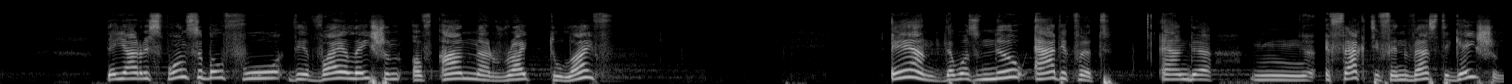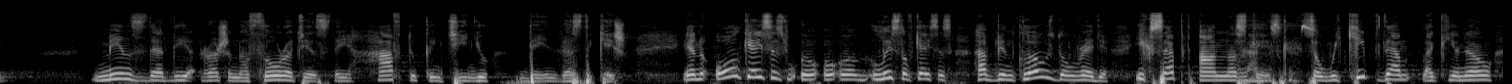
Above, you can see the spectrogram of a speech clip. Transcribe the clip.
they are responsible for the violation of Anna's right to life. And there was no adequate and uh, mm, effective investigation means that the Russian authorities they have to continue the investigation. In all cases, uh, uh, uh, list of cases have been closed already, except Anna's case. case. So we keep them, like you know,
